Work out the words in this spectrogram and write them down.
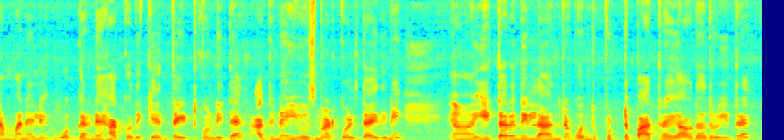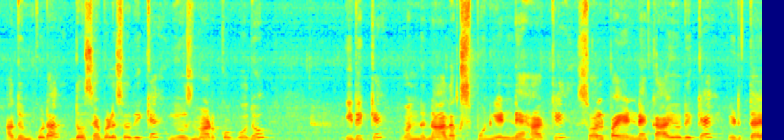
ನಮ್ಮ ಮನೇಲಿ ಒಗ್ಗರಣೆ ಹಾಕೋದಕ್ಕೆ ಅಂತ ಇಟ್ಕೊಂಡಿದ್ದೆ. ಅದನ್ನೇ ಯೂಸ್ ಮಾಡ್ಕೊಳ್ತಾ ಇದ್ದೀನಿ. ಈ ಥರದ್ದಿಲ್ಲ ಅಂದರೆ ಒಂದು ಪುಟ್ಟ ಪಾತ್ರೆ ಯಾವುದಾದ್ರೂ ಇದ್ದರೆ ಅದನ್ನು ಕೂಡ ದೋಸೆ ಬಳಸೋದಕ್ಕೆ ಯೂಸ್ ಮಾಡ್ಕೋಬೋದು. ಇದಕ್ಕೆ ಒಂದು ನಾಲ್ಕು ಸ್ಪೂನ್ ಎಣ್ಣೆ ಹಾಕಿ ಸ್ವಲ್ಪ ಎಣ್ಣೆ ಕಾಯೋದಕ್ಕೆ ಇಡ್ತಾ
